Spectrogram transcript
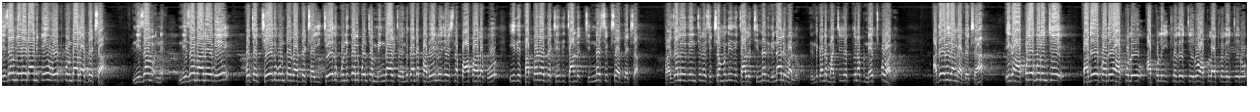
నిజం వినడానికి ఓపిక ఉండాలి అధ్యక్ష. నిజం నిజం అనేది కొంచెం చేదుగుంటుంది అధ్యక్ష. ఈ చేదు గుళికలు కొంచెం మింగాల్చి ఎందుకంటే పదేళ్ళు చేసిన పాపాలకు ఇది తప్పదు అధ్యక్ష. ఇది చాలా చిన్న శిక్ష అధ్యక్ష. ప్రజలు విధించిన శిక్ష ముందు ఇది చాలా చిన్నది వినాలి వాళ్ళు. ఎందుకంటే మంచి చెప్తున్నప్పుడు నేర్చుకోవాలి. అదేవిధంగా అధ్యక్ష ఇక అప్పుల గురించి పదే పదే అప్పులు అప్పులు ఇట్లా తెచ్చారు అప్పులు అట్లా తెచ్చారు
